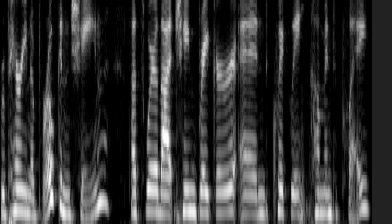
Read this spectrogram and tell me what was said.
repairing a broken chain. That's where that chain breaker and quick link come into play.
